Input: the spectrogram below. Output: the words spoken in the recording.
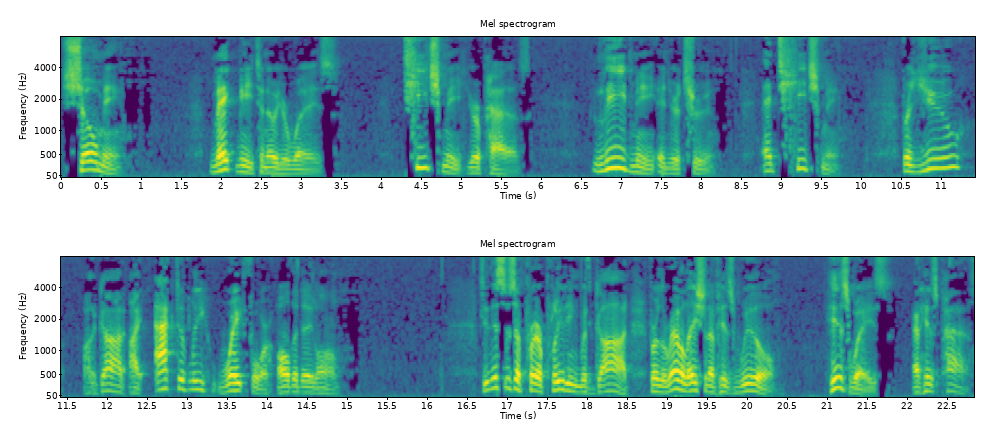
Show me, make me to know your ways, teach me your paths, lead me in your truth, and teach me. For you are the God I actively wait for all the day long. See, this is a prayer pleading with God for the revelation of His will, His ways, and His paths.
